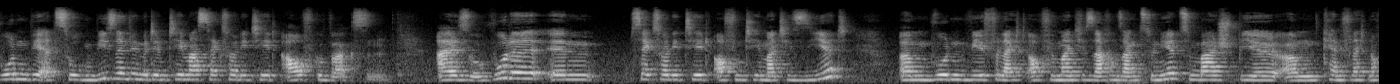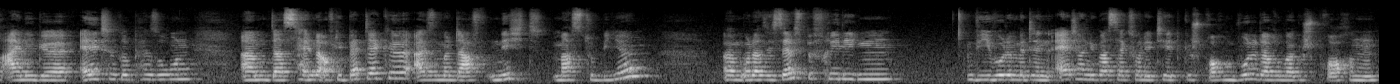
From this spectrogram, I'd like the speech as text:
wurden wir erzogen, wie sind wir mit dem Thema Sexualität aufgewachsen. Also wurde ähm, Sexualität offen thematisiert, ähm, wurden wir vielleicht auch für manche Sachen sanktioniert, zum Beispiel ähm, kennen vielleicht noch einige ältere Personen ähm, das Hände auf die Bettdecke, also man darf nicht masturbieren ähm, oder sich selbst befriedigen wie wurde mit den Eltern über Sexualität gesprochen? Wurde darüber gesprochen?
